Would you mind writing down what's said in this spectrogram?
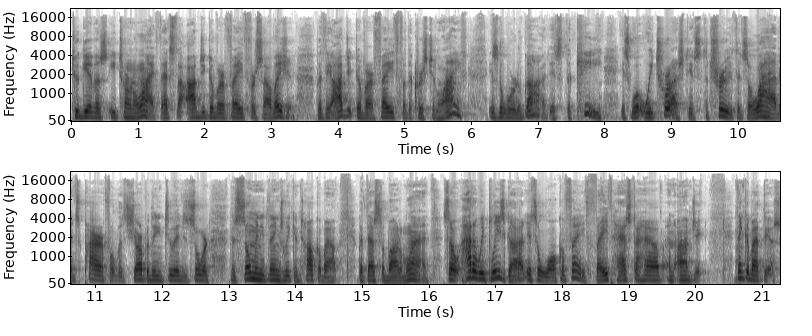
to give us eternal life. That's the object of our faith for salvation. But the object of our faith for the Christian life is the Word of God. It's the key. It's what we trust. It's the truth. It's alive. It's powerful. It's sharper than a two edged sword. There's so many things we can talk about, but that's the bottom line. So, how do we please God? It's a walk of faith. Faith has to have an object. Think about this.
